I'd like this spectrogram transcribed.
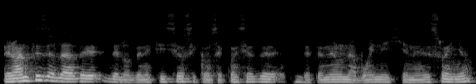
Pero antes de hablar de, los beneficios y consecuencias de tener una buena higiene de sueño,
